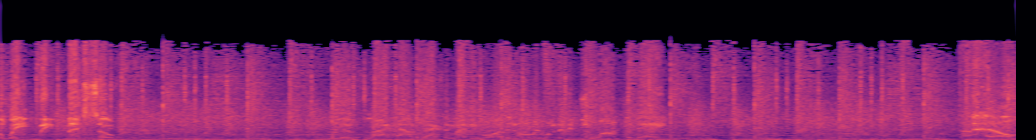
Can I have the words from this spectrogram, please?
Oh, wait, wait, match is over. Looks like Al Jackson might be more than Omen wanted to chew on today. The hell?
